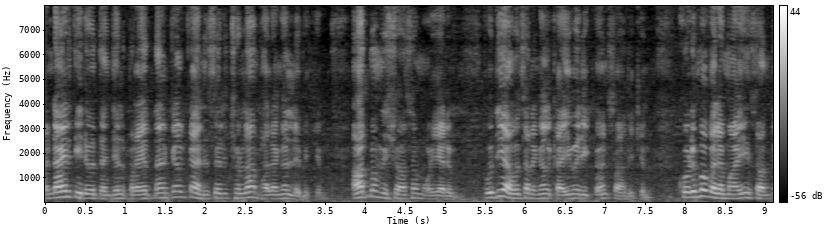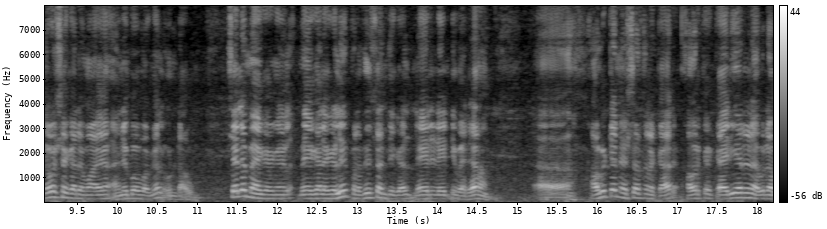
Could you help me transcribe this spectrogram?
രണ്ടായിരത്തി ഇരുപത്തഞ്ചിൽ പ്രയത്നങ്ങൾക്ക് അനുസരിച്ചുള്ള ഫലങ്ങൾ ലഭിക്കും. ആത്മവിശ്വാസം ഉയരും. പുതിയ അവസരങ്ങൾ കൈവരിക്കുവാൻ സാധിക്കും. കുടുംബപരമായി സന്തോഷകരമായ അനുഭവങ്ങൾ ഉണ്ടാവും. ചില മേഖലകൾ മേഖലകളിൽ പ്രതിസന്ധികൾ നേരിടേണ്ടി വരാം. അവിട്ട നക്ഷത്രക്കാർ അവർക്ക് കരിയറിൽ അവരുടെ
